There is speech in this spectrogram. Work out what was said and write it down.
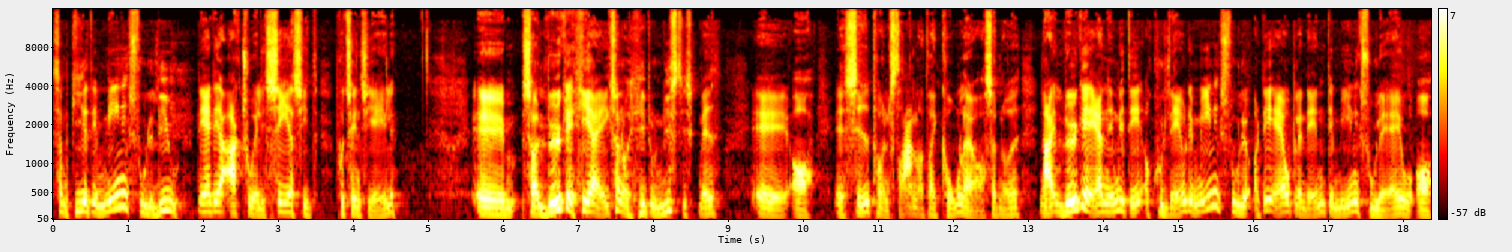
som giver det meningsfulde liv, det er det at aktualisere sit potentiale. Øh, så lykke her er ikke sådan noget hedonistisk med, øh, og Øh, sidde på en strand og drikke cola og sådan noget. Nej, lykke er nemlig det at kunne lave det meningsfulde, og det er jo blandt andet det meningsfulde er jo at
